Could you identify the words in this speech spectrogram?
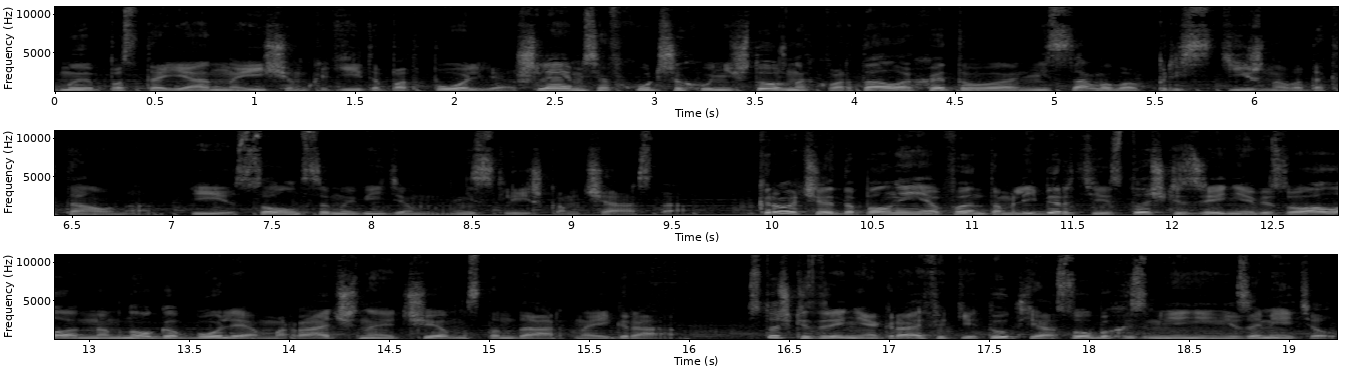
Мы постоянно ищем какие-то подполья, шляемся в худших уничтоженных кварталах этого не самого престижного Доктауна. И солнце мы видим не слишком часто. Короче, дополнение Phantom Liberty с точки зрения визуала намного более мрачное, чем стандартная игра. С точки зрения графики, тут я особых изменений не заметил.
